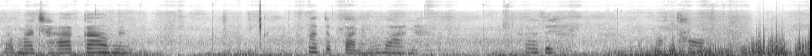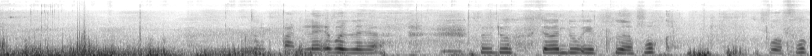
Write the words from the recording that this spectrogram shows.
เรามาช้าก้าวหนึ่ง น่าจะปั่นเมื่อวานนะดูสิฟักทองโดนปั่นเละหมดเลยอะดูดูเดินดูอีกเผื่อฟุกเผื่อฟุก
